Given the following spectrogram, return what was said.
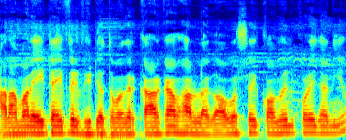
আর আমার এই টাইপের ভিডিও তোমাদের কার কার ভালো লাগে অবশ্যই কমেন্ট করে জানিও।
